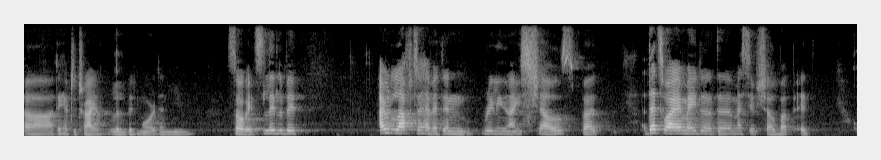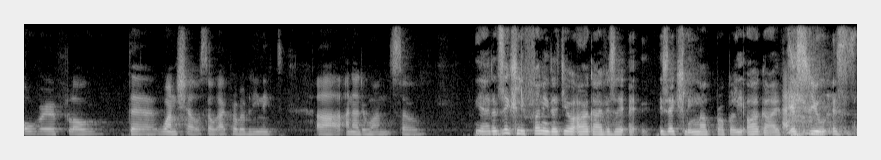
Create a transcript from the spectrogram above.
uh, they have to try a little bit more than you. So it's a little bit. I would love to have it in really nice shells, but that's why I made the, the massive shell, but it overflowed the one shell, so I probably need uh, another one. So Yeah, that's actually funny that your archive is a, is actually not properly archived as you as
